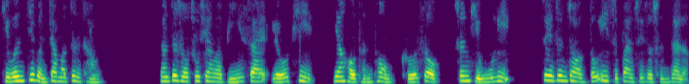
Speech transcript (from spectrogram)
体温基本降到正常，但这时候出现了鼻塞、流涕、咽喉疼痛、咳嗽、身体无力，这些症状都一直伴随着存在的。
